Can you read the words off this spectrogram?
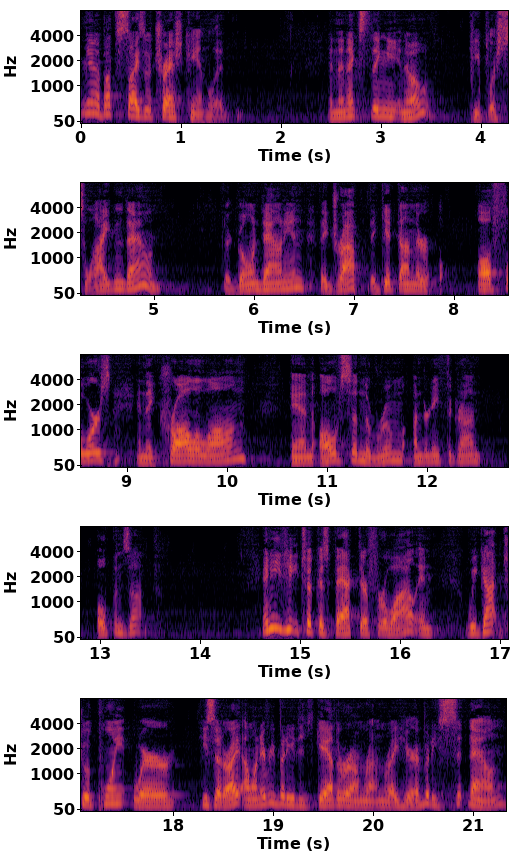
Yeah, about the size of a trash can lid. And the next thing you know, people are sliding down. They're going down in, they drop, they get down their all fours, and they crawl along, and all of a sudden the room underneath the ground opens up. And he, he took us back there for a while, and we got to a point where he said, All right, I want everybody to gather around right here. Everybody sit down.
